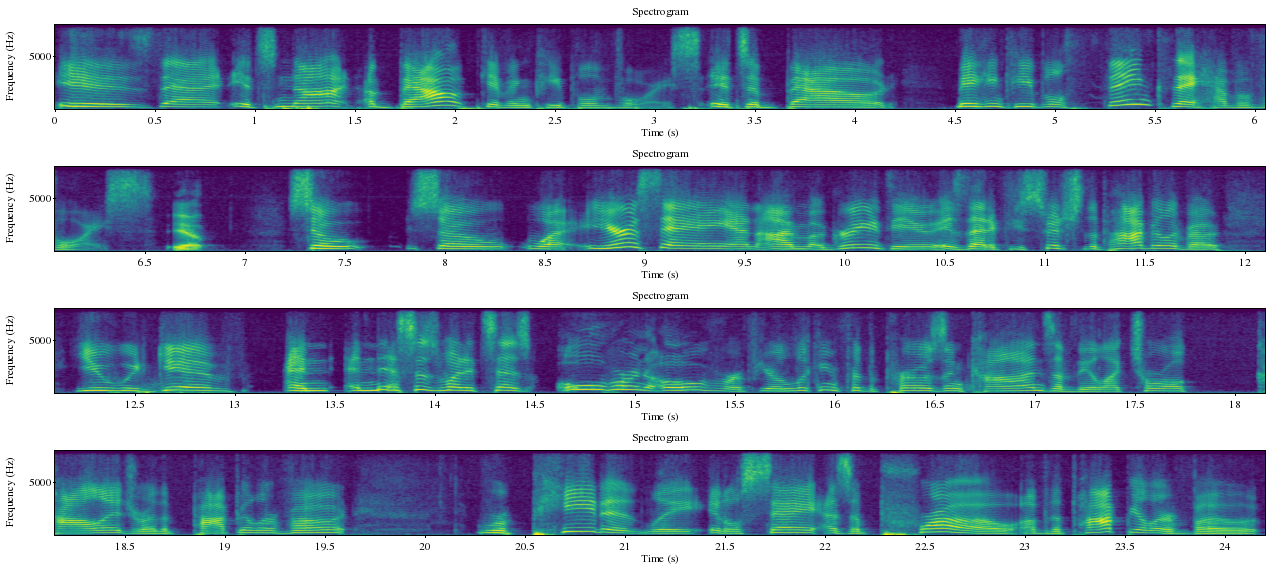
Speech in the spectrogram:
is that it's not about giving people a voice. It's about making people think they have a voice. Yep. So so what you're saying and I'm agreeing with you is that if you switch to the popular vote, you would give and and this is what it says over and over if you're looking for the pros and cons of the electoral college or the popular vote, repeatedly it'll say as a pro of the popular vote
